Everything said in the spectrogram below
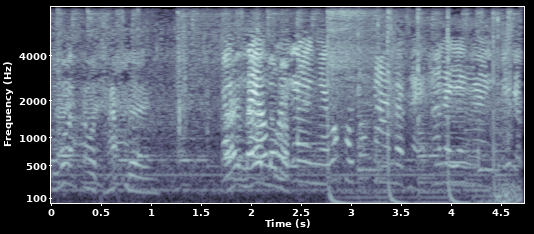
เพราะว่าเอาชัดเลยก็คือแม่คุยเองไงว่าเขาต้องการแบบไหนอะไรยังไงเนี่ยเดี๋ยว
